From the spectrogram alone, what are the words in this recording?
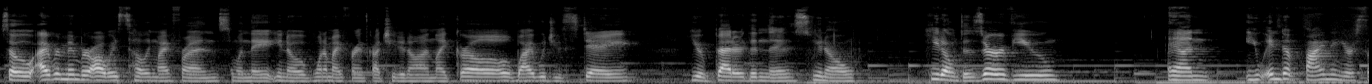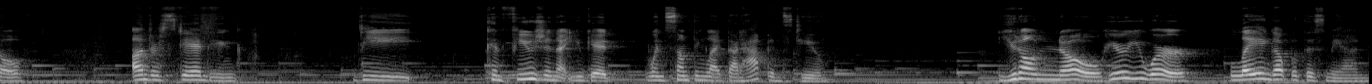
So I remember always telling my friends when they, you know, one of my friends got cheated on, like, girl, why would you stay? You're better than this, you know, he don't deserve you. And you end up finding yourself understanding the confusion that you get when something like that happens to you. You don't know. Here you were laying up with this man,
